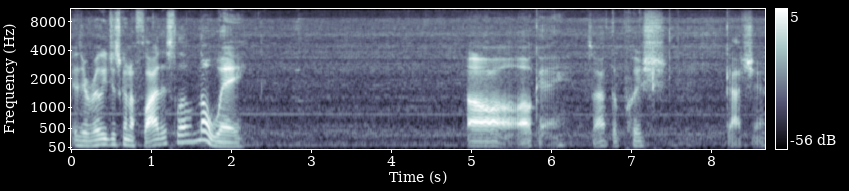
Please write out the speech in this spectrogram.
Is it really just gonna fly this slow? No way. Oh, okay. So I have to push. Gotcha.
